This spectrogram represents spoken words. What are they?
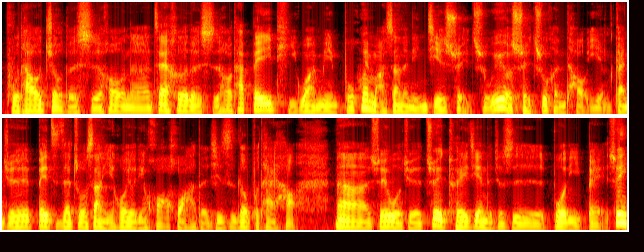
葡萄酒的时候呢，在喝的时候，它杯体外面不会马上的凝结水珠，因为有水珠很讨厌，感觉杯子在桌上也会有点滑滑的，其实都不太好。那所以我觉得最推荐的就是玻璃杯。所以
